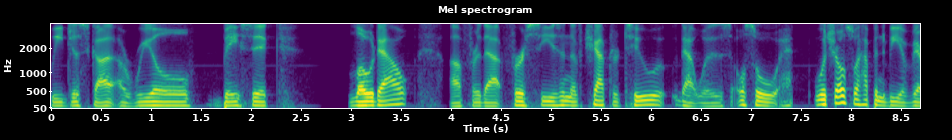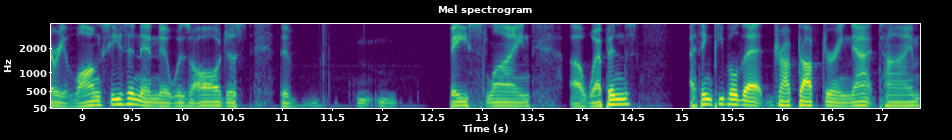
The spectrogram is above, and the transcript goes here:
we just got a real basic loadout uh, for that first season of Chapter 2, that was also, which also happened to be a very long season, and it was all just the baseline uh, weapons. I think people that dropped off during that time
